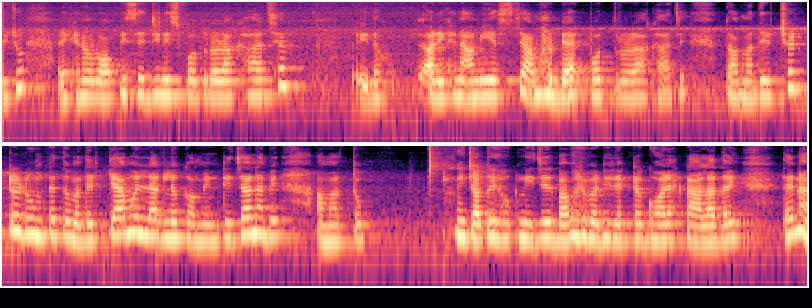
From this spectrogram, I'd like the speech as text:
কিছু। আর এখানে ওর অফিসের জিনিসপত্র রাখা আছে। এই দেখো, আর এখানে আমি এসেছি, আমার ব্যাগপত্র রাখা আছে। তো আমাদের ছোট্ট রুমটা তোমাদের কেমন লাগল কমেন্টে জানাবে। আমার তো যতই হোক নিজের বাবার বাড়ির একটা ঘর একটা আলাদাই, তাই না?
